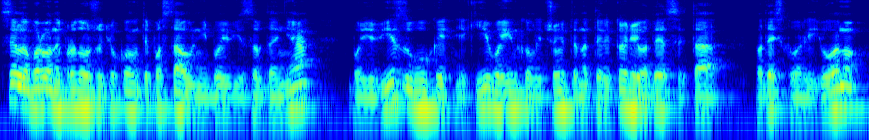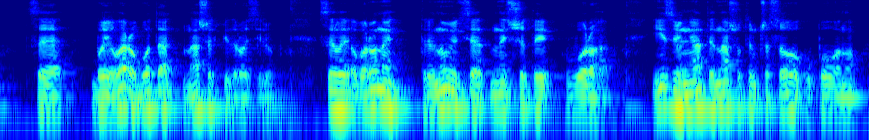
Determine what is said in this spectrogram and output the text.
Сили оборони продовжують виконувати поставлені бойові завдання, бойові звуки, які ви інколи чуєте на території Одеси та Одеського регіону. Це бойова робота наших підрозділів. Сили оборони тренуються нищити ворога і звільняти нашу тимчасово окуповану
